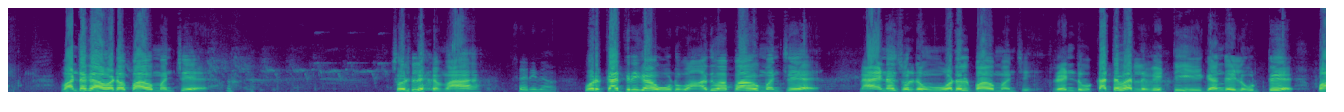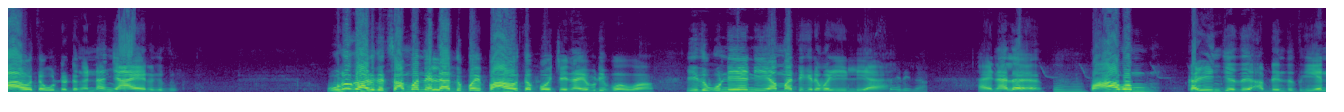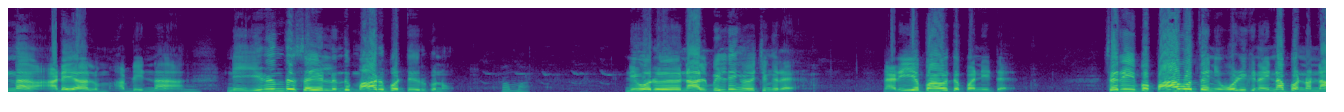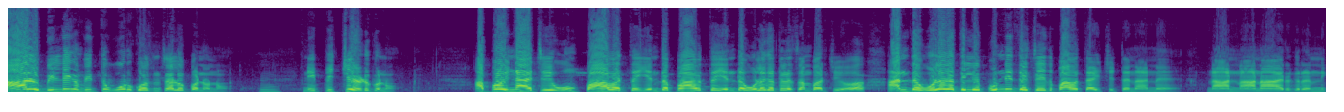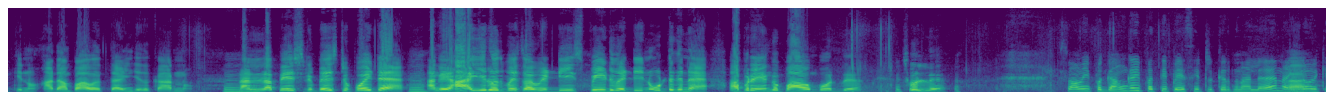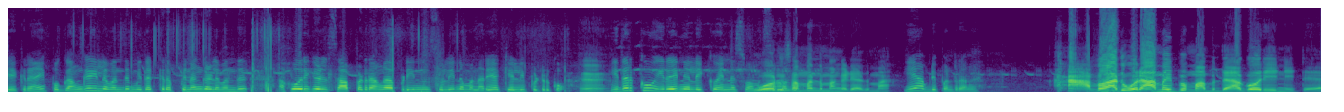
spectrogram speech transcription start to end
வண்டக்காவோட பாவம் வந்துச்சு சொல்லுமா? சரிதான். ஒரு கத்திரிக்காய் விடுவான் அதுவா பாவம் வந்துச்சு நான் என்ன சொல்கிறேன் உடல் பாவம் வந்துச்சு ரெண்டு கட்டை வரல வெட்டி கங்கையில் விட்டு பாவத்தை விட்டுட்டுங்கன்னா நியாயம் இருக்குது. உனக்கு அதுக்கு சம்மந்தம் இல்லாத போய் பாவத்தை போச்சுன்னா எப்படி போவோம்? இது உன்னையே நீ ஏமாத்திக்கிற வழி இல்லையா? அதனால பாவம் கழிஞ்சது அப்படின்றதுக்கு என்ன அடையாளம் அப்படின்னா நீ இருந்த செயல்லேருந்து மாறுபட்டு இருக்கணும். நீ ஒரு நாலு பில்டிங் வச்சுங்கிற நிறைய பாவத்தை பண்ணிட்ட. சரி இப்போ பாவத்தை நீ ஒழிக்கணும். என்ன பண்ணணும்? நாலு பில்டிங்கை விற்று ஊருக்கோசம் செலவு பண்ணணும். நீ பிச்சை எடுக்கணும். அப்போ என்ன ஆச்சு உன் பாவத்தை எந்த பாவத்தை எந்த உலகத்தில் சம்பாரிச்சியோ அந்த உலகத்திலே புண்ணியத்தை செய்து பாவத்தை அழிச்சிட்டேன் நான். நான் நானா இருக்கிறேன்னு நிற்கணும் அதான் பாவத்தை அழிஞ்சது காரணம். நல்லா பேசிட்டு பேசிட்டு போயிட்டேன். அங்கே இருபது பைசா வெட்டி ஸ்பீடு வெட்டின்னு விட்டுக்கினேன். அப்புறம் எங்கே பாவம் போகிறது சொல்லு. சுவாமி இப்ப கங்கை பத்தி பேசிட்டு இருக்கிறதுனால நான் இன்னொரு கேக்குறேன். இப்போ கங்கையில வந்து மிதக்கிற பிணங்களை வந்து அகோரிகள் சாப்பிடுறாங்க அப்படின்னு சொல்லி நம்ம நிறைய கேள்விப்பட்டிருக்கோம். இதற்கும் இறைநிலைக்கும் என்ன சுவாமி ஒரு சம்பந்தம்? கிடையாதும்மா. ஏன் அப்படி பண்றாங்க? அவ அது ஒரு அமைப்புமா இந்த அகோரின்னுட்டு.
